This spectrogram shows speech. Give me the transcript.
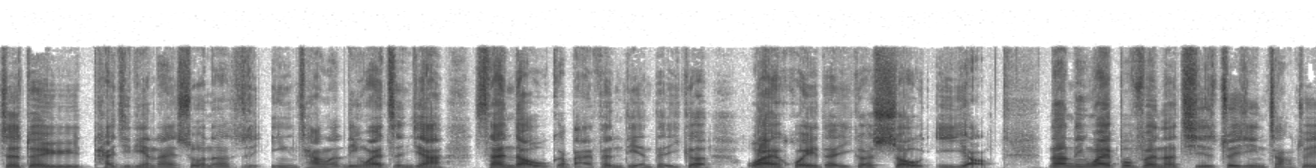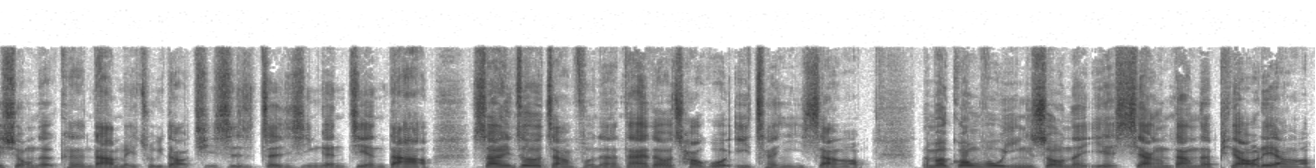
这对于台积电来说呢，是隐藏了另外增加三到五个百分点的一个外汇的一个收益哦。那另外一部分呢，其实最近涨最凶的，可能大家没注意到，其实是振兴跟建大哦，上一周的涨幅呢，大概都超过一成以上哦。那么公布营收呢，也相当的漂亮哦，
